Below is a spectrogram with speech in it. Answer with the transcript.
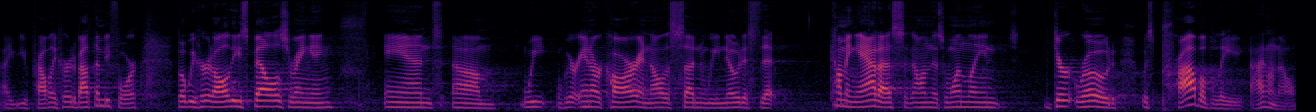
I, you've probably heard about them before, but we heard all these bells ringing, and um, we, we were in our car, and all of a sudden we noticed that coming at us on this one lane dirt road was probably, I don't know,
